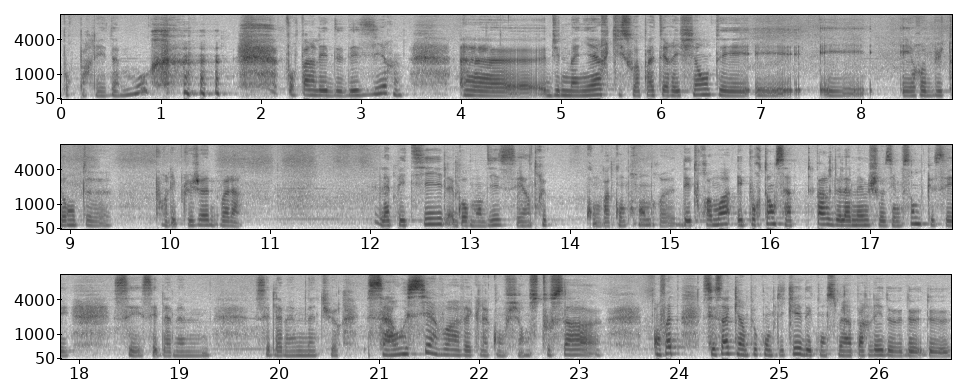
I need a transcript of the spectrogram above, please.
pour parler d'amour, pour parler de désir, d'une manière qui soit pas terrifiante et, et, rebutante pour les plus jeunes. Voilà. L'appétit, la gourmandise, c'est un truc qu'on va comprendre dès trois mois. Et pourtant, ça parle de la même chose. Il me semble que c'est de la même c'est de la même nature. Ça a aussi à voir avec la confiance. Tout ça, En fait, c'est ça qui est un peu compliqué dès qu'on se met à parler de, de,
